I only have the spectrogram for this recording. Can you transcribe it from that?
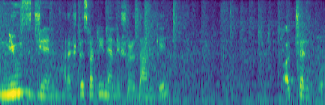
न्यूज जी एन महाराष्ट्रासाठी ज्ञानेश्वर दांडगे અચલપુર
